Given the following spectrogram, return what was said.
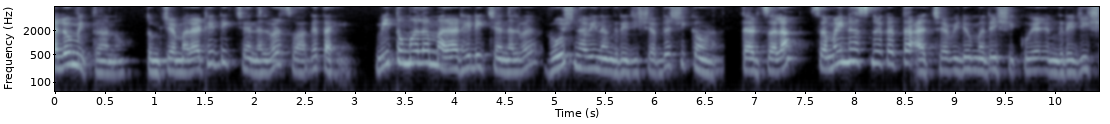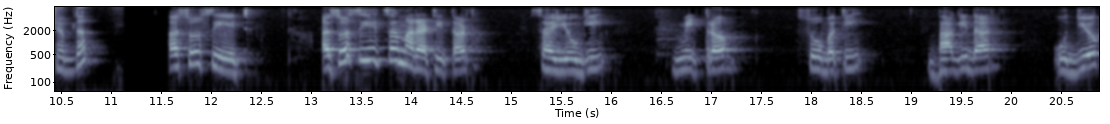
हॅलो मित्रांनो तुमच्या मराठी डिक चॅनलवर स्वागत आहे. मी तुम्हाला मराठी डिक चॅनलवर रोज नवीन अंग्रेजी शब्द शिकवणार. तर चला समय नसणं करता आजच्या व्हिडिओमध्ये शिकूया इंग्रजी शब्द. असोसिएट असोसिएटचा मराठीत अर्थ सहयोगी मित्र सोबती भागीदार उद्योग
